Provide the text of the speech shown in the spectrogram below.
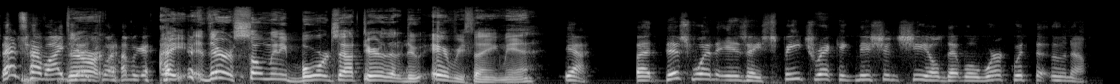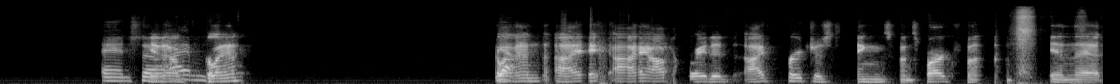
That's how I There judge are- what I'm going Hey, there are so many boards out there that do everything, man. Yeah. But this one is a speech recognition shield that will work with the Uno. And so you know, I'm Glenn. Yeah. Glenn, I I operated. I purchased things on SparkFun in that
